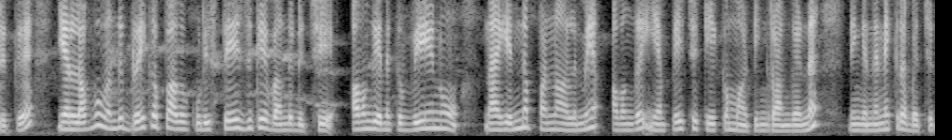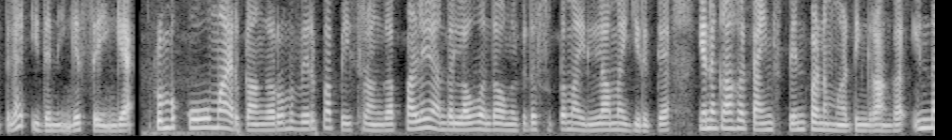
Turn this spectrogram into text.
இருக்குது என் லவ் வந்து பிரேக்கப் ஆகக்கூடிய ஸ்டேஜுக்கே வந்துடுச்சு. அவங்க எனக்கு வேணும். நான் என்ன பண்ணாலுமே அவங்க என் பேச்சை கேட்க மாட்டேங்கிறாங்கன்னு நீங்கள் நினைக்கிற பட்சத்தில் இதை நீங்கள் செய்யுங்க. ரொம்ப கோவமாக இருக்காங்க. ரொம்ப வெறுப்பாக பேசுகிறாங்க பழைய அந்த லவ் வந்து அவங்கக்கிட்ட சுத்தமாக இல்லாமல் இருக்குது எனக்காக டைம் ஸ்பெண்ட் பண்ண மாட்டேங்கிறாங்க. இந்த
